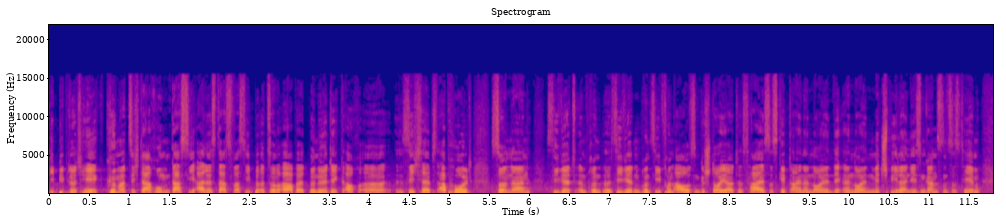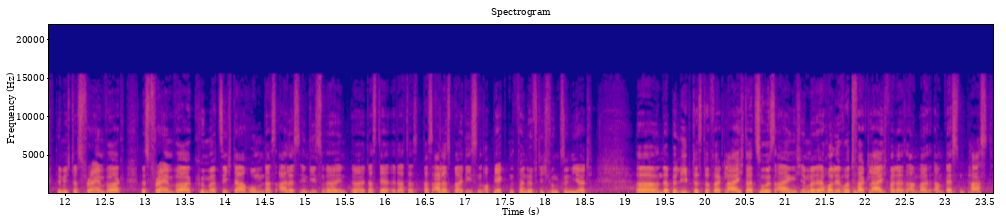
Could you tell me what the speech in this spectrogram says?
die Bibliothek kümmert sich darum, dass sie alles das, was sie zur Arbeit benötigt, auch äh, sich selbst abholt, sondern sie wird, im, äh, sie wird im Prinzip von außen gesteuert. Das heißt, es gibt einen neuen, einen neuen Mitspieler in diesem ganzen System, nämlich das Framework. Das Framework kümmert sich darum, dass alles in diesem, äh, äh, dass, der, dass, das- dass alles bei diesen Objekten vernünftig funktioniert. Äh, und der beliebteste Vergleich dazu ist eigentlich immer der Hollywood-Vergleich, weil er am, am besten passt.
